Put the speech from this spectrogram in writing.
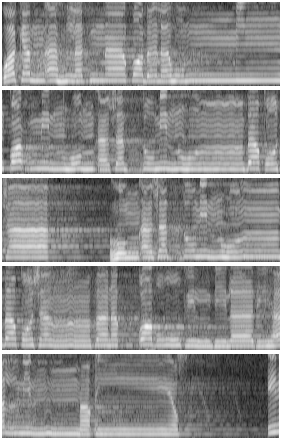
وكم أهلكنا قبلهم من قرن هم أشد منهم بطشا هم أشد منهم بطشا فنقبوا في البلاد هل من محيص إن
